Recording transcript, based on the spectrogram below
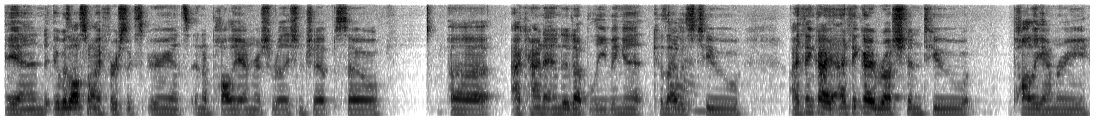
And it was also my first experience in a polyamorous relationship, so uh, I kind of ended up leaving it because I was too. I think I I think I rushed into polyamory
